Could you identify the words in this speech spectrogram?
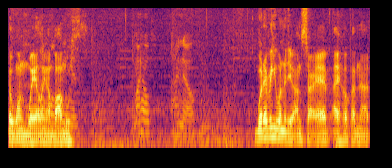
the one wailing on whole thing Bamuth. is- My whole. I know. Whatever you want to do. I'm sorry. I, I hope I'm not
